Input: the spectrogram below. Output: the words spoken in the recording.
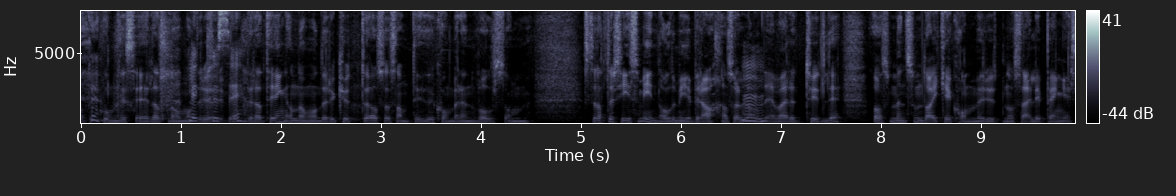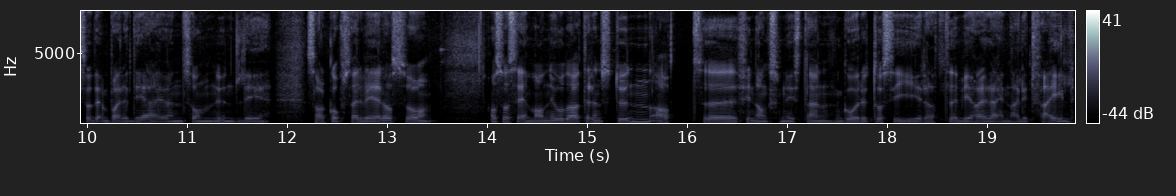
At du kommuniserer at nå må dere gjøre mindre av ting, og nå må dere kutte. Og så samtidig kommer en voldsom strategi som inneholder mye bra. altså La mm. det være tydelig. Men som da ikke kommer uten noe særlig penger. Så det, bare det er jo en sånn underlig sak å observere. og så og så ser man jo da etter en stund at eh, finansministeren går ut og sier at vi har regna litt feil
